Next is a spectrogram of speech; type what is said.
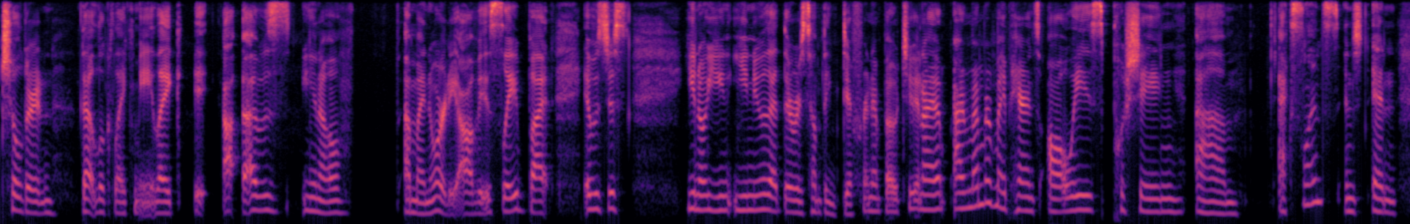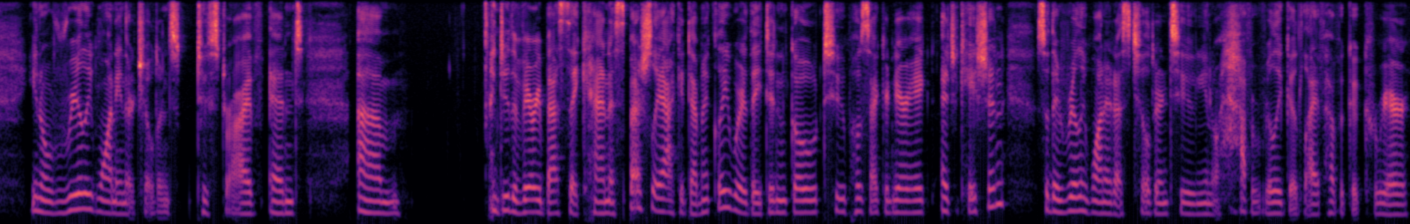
children that looked like me. Like it, I, I was, you know, a minority, obviously, but it was just, you know, you you knew that there was something different about you. And I I remember my parents always pushing um, excellence and and you know really wanting their children to strive. And um, and do the very best they can, especially academically, where they didn't go to post secondary education. So they really wanted us children to, you know, have a really good life, have a good career.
